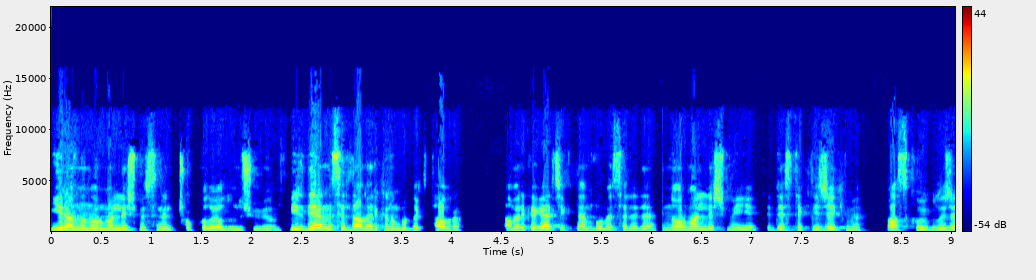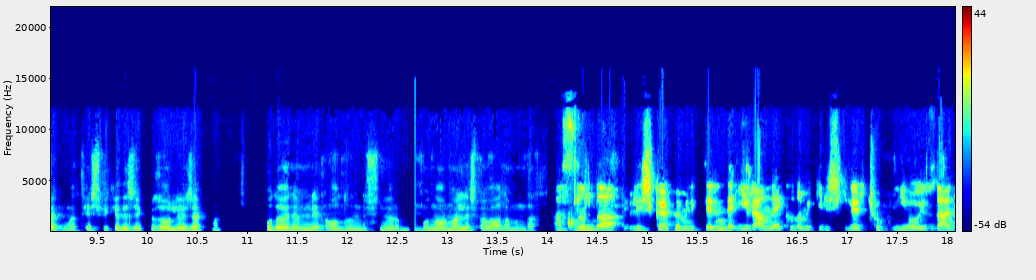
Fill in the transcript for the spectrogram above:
İran'la normalleşmesinin çok kolay olduğunu düşünmüyorum. Bir diğer mesele de Amerika'nın buradaki tavrı. Amerika gerçekten bu meselede normalleşmeyi destekleyecek mi, baskı uygulayacak mı, teşvik edecek mi, zorlayacak mı? Bu da önemli olduğunu düşünüyorum bu normalleşme bağlamında. Aslında Birleşik Arap Emirlikleri'nin de İran'la ekonomik ilişkileri çok iyi. O yüzden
